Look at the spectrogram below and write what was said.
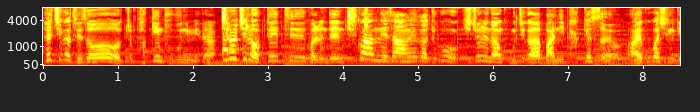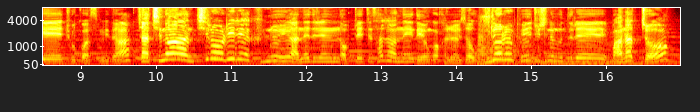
패치가 돼서 좀 바뀐 부분입니다. 7월 7일 업데이트 관련된 추가 안내사항 해가지고 기존에 나온 공지가 많이 바뀌었어요. 알고 가시는 게 좋을 것 같습니다. 자, 지난 7월 1일 금요일 안내드린 업데이트 사전 안내 내용과 관련해서 우려를 표해주시는 분들의 많았죠.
